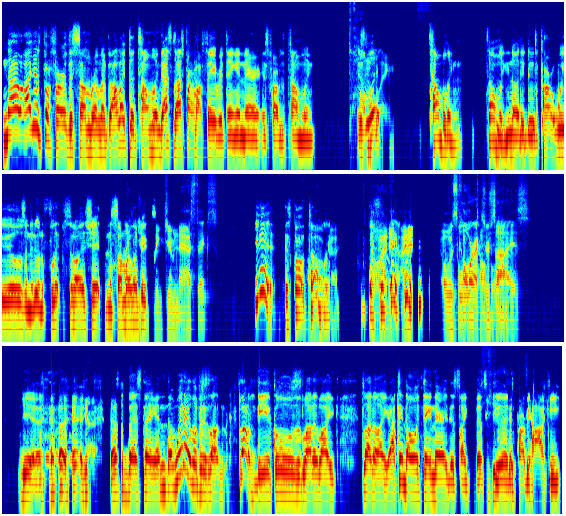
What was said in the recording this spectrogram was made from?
no, I just prefer the summer Olympics. I like the tumbling. That's that's probably my favorite thing in there. Is probably the tumbling. Tumbling. tumbling, tumbling. You know, they do the cartwheels and they're doing the flips and all that shit in the summer like, Olympics. like gymnastics. Yeah, it's called Oh, tumbling. okay. Oh, I, didn't, I didn't know it was Floor exercise. Yeah, that's the best thing. And the Winter Olympics is a lot, a lot of vehicles, a lot of like, a lot of like. I think the only thing there that's like that's good is probably hockey,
